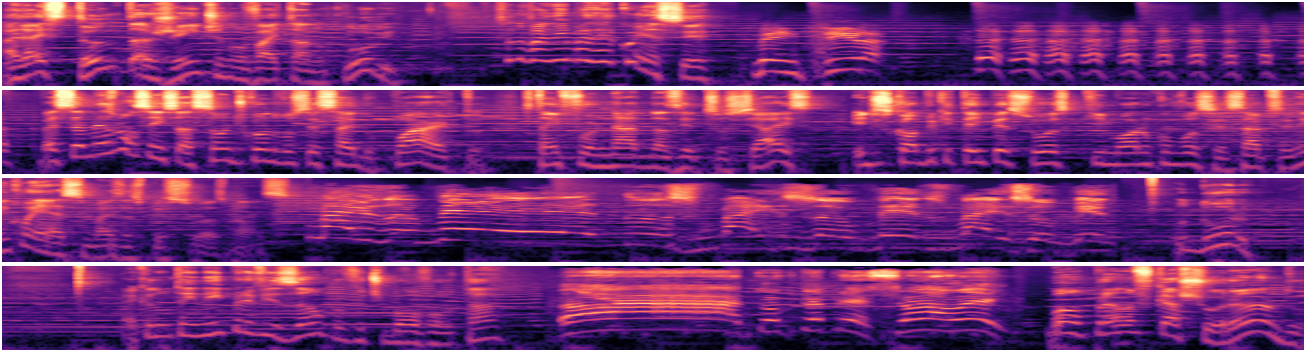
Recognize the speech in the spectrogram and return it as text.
Aliás, tanta gente não vai estar no clube, você não vai nem mais reconhecer. Mentira! Vai ser a mesma sensação de quando você sai do quarto, está enfornado nas redes sociais e descobre que tem pessoas que moram com você, sabe? Você nem conhece mais as pessoas mais. Mais ou menos, mais ou menos, mais ou menos. O duro é que não tem nem previsão pro futebol voltar. Ah, tô com depressão, hein? Bom, pra não ficar chorando,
